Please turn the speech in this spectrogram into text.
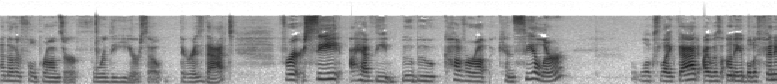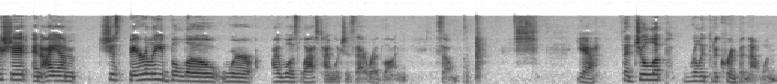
another full bronzer for the year, so there is that. For C, I have the Boo Boo Cover Up Concealer looks like that. I was unable to finish it and I am just barely below where I was last time, which is that red line. So yeah, the julep really put a crimp in that one.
